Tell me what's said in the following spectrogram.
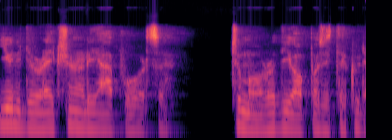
unidirectionally upwards. Tomorrow the opposite could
